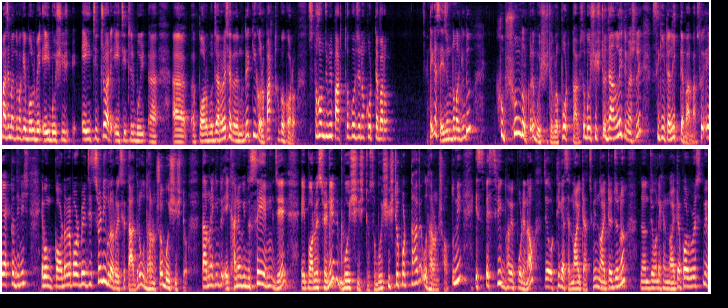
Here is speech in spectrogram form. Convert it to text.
মাঝে মাঝে তোমাকে বলবে, এই বৈশিষ্ট্য, এই চিত্র আর এই চিত্রের বই পর্ব যারা রয়েছে, তাদের মধ্যে কী করো? পার্থক্য করো। তখন তুমি পার্থক্য যেন করতে পারো। ঠিক আছে? এই জন্য তোমার কিন্তু খুব সুন্দর করে বৈশিষ্ট্যগুলো পড়তে হবে। সো বৈশিষ্ট্য জানলেই তুমি আসলে সিকিউটা লিখতে পারবা। সো এই একটা জিনিস এবং কর্ডার পর্বের যে শ্রেণীগুলো রয়েছে তাদের উদাহরণসহ বৈশিষ্ট্য। তার মানে কিন্তু এখানেও কিন্তু সেম যে এই পর্বের শ্রেণির বৈশিষ্ট্য। সো বৈশিষ্ট্য পড়তে হবে উদাহরণসহ তুমি স্পেসিফিকভাবে পড়ে নাও যে, ও, ঠিক আছে, নয়টা। তুমি নয়টার জন্য যেমন এখানে নয়টা পর্ব রয়েছে, তুমি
